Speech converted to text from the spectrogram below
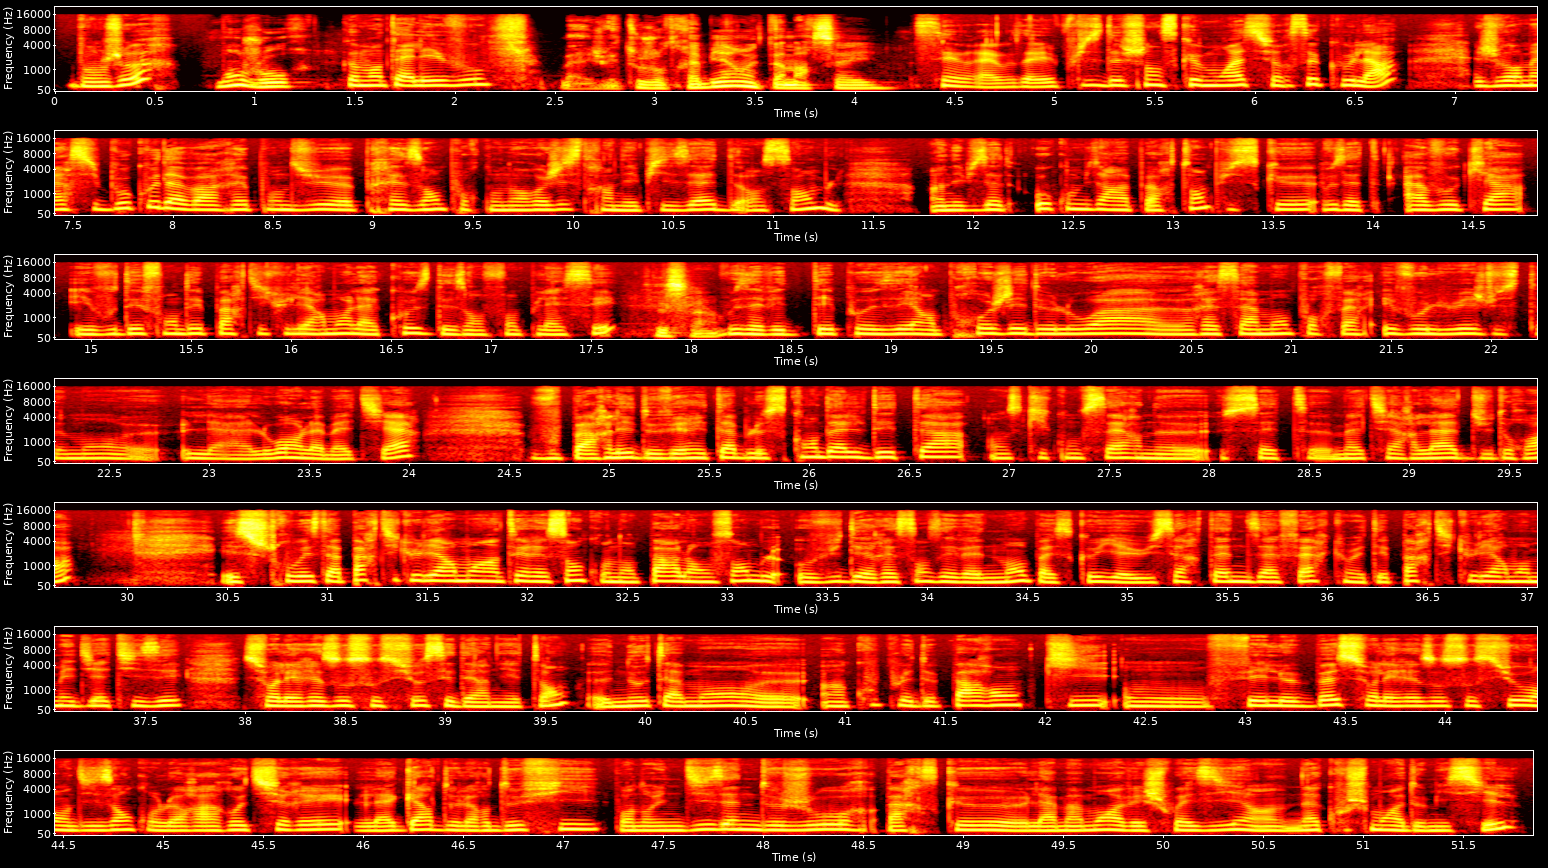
Bonjour. Bonjour. Comment allez-vous? Bah, Je vais toujours très bien avec ta Marseille. C'est vrai, vous avez plus de chance que moi sur ce coup-là. Je vous remercie beaucoup d'avoir répondu euh, présent pour qu'on enregistre un épisode ensemble. Un épisode ô combien important puisque vous êtes avocat et vous défendez particulièrement la cause des enfants placés. C'est ça. Vous avez déposé un projet de loi euh, récemment pour faire évoluer justement euh, la loi en la matière. Vous parlez de véritables scandales d'État en ce qui concerne cette matière-là du droit. Et je trouvais ça particulièrement intéressant qu'on en parle ensemble au vu des récents événements parce qu'il y a eu certaines affaires qui ont été particulièrement médiatisées sur les réseaux sociaux ces derniers temps, euh, notamment euh, un couple de parents qui ont fait le buzz sur les réseaux sociaux en disant qu'on leur a retiré la garde de leurs deux filles pendant une dizaine de jours parce que la maman avait choisi un accouchement à domicile.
